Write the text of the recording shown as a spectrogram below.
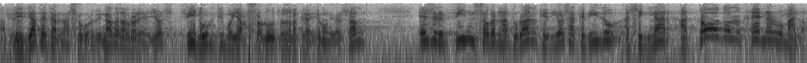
La felicidad eterna, subordinada a la gloria de Dios, fin último y absoluto de la creación universal, es el fin sobrenatural que Dios ha querido asignar a todo el género humano,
